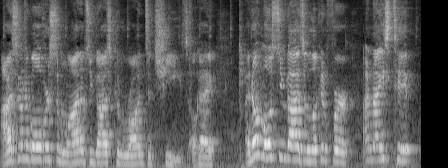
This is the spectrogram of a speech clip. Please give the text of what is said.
I'm just going to go over some lineups you guys could run to cheese, okay? I know most of you guys are looking for a nice tip.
